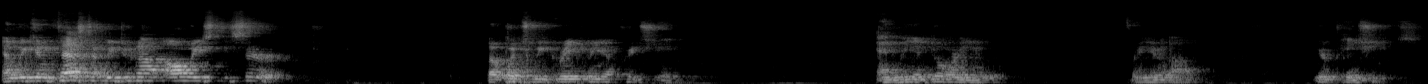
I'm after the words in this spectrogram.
And we confess that we do not always deserve, but which we greatly appreciate. And we adore you for your love, your patience,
